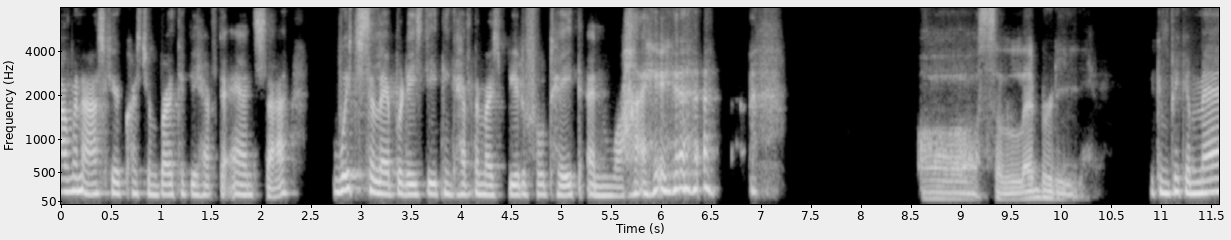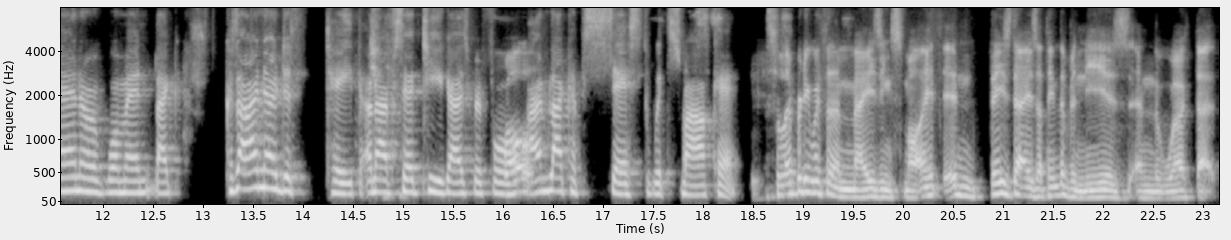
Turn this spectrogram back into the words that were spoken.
I'm going to ask you a question both of you have to answer. Which celebrities do you think have the most beautiful teeth and why? oh, celebrity. You can pick a man or a woman, like, because I know just teeth. And I've said to you guys before, well, I'm like obsessed with smile care. Celebrity with an amazing smile. In these days, I think the veneers and the work that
